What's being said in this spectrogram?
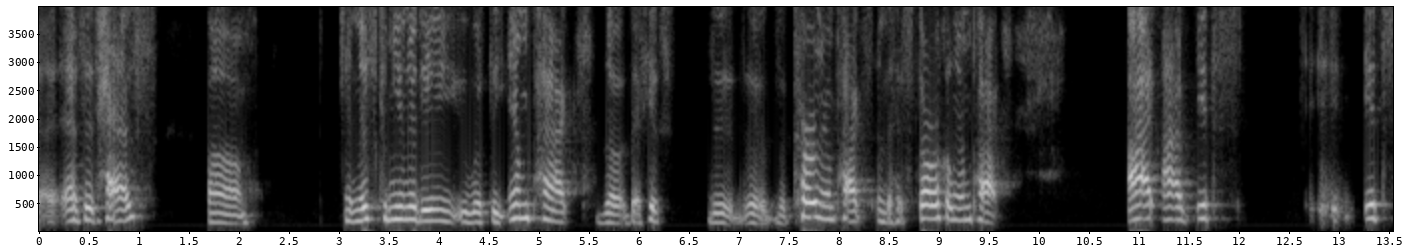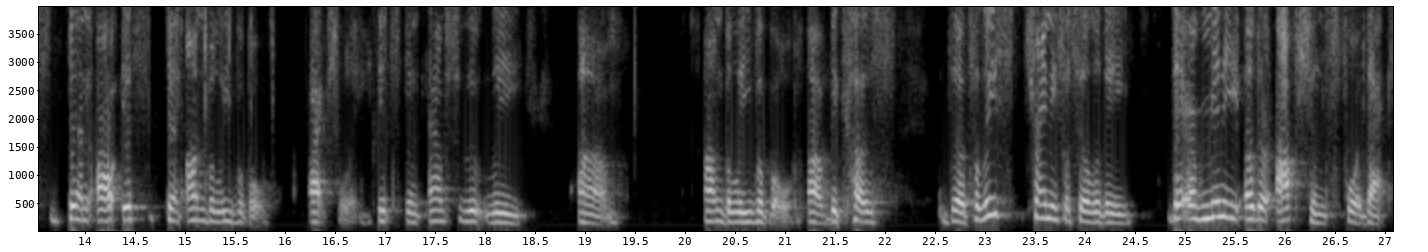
as it has, um, in this community with the impacts, the the his the the, the current impacts and the historical impacts, I I it's it, it's been all it's been unbelievable. Actually, it's been absolutely um, unbelievable uh, because the police training facility. There are many other options for that.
